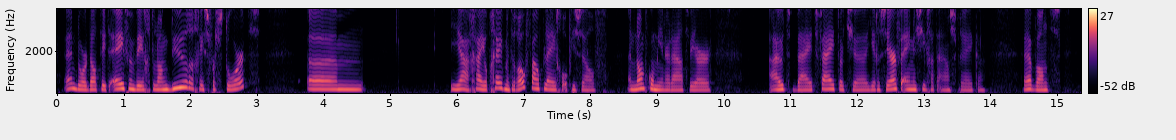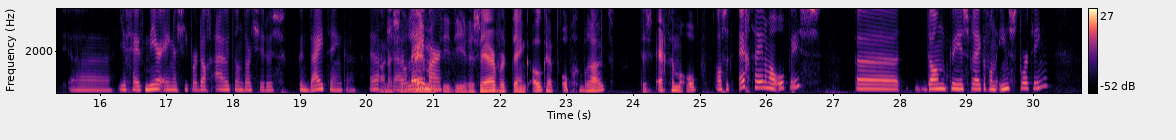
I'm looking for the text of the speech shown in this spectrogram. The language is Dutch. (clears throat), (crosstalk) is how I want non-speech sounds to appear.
En doordat dit evenwicht langdurig is verstoord, um, ja, ga je op een gegeven moment roofbouw plegen op jezelf. En dan kom je inderdaad weer uit bij het feit dat je je reserve-energie gaat aanspreken. He, want uh, je geeft meer energie per dag uit dan dat je dus kunt bijtanken. Hè? als, als, je, alleen maar die, die reservetank ook hebt opgebruikt, het is echt helemaal op. Als het echt helemaal op is, uh, dan kun je spreken van instorting.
